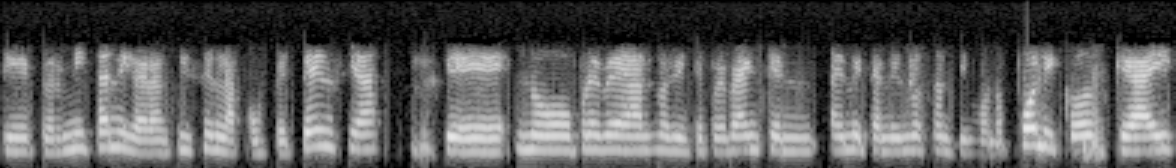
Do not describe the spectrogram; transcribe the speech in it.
que permitan y garanticen la competencia, que no prevean, más bien que prevean que hay mecanismos antimonopólicos, que hay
